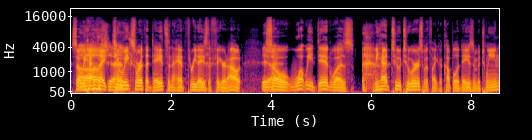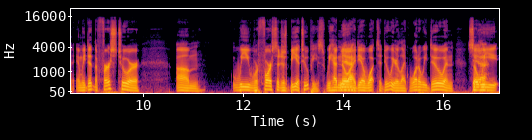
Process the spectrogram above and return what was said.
so we had Oh, like shit. two weeks worth of dates, and I had three days to figure it out. yeah. So what we did was we had two tours with like a couple of days in between, and we did the first tour. Um, we were forced to just be a two piece. We had no Yeah. idea what to do. We were like, "What do we do?" And so Yeah. we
